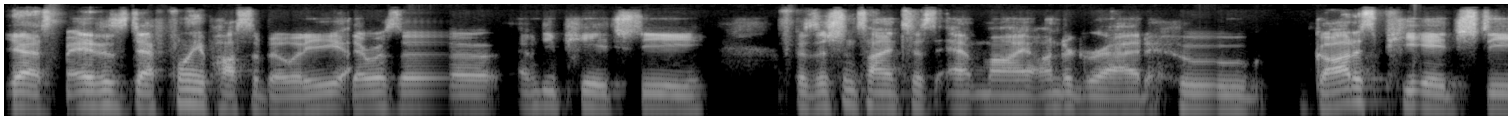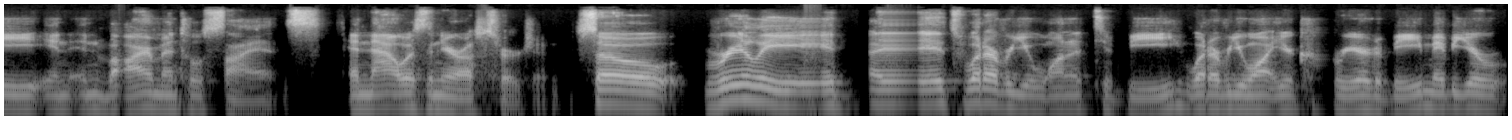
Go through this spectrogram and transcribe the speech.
Yes, it is definitely a possibility. There was a MD, PhD physician scientist at my undergrad who got his PhD in environmental science and now is a neurosurgeon. So really it, it's whatever you want it to be, whatever you want your career to be. Maybe you're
